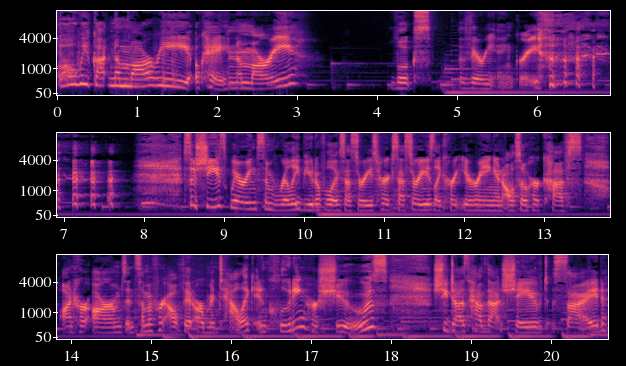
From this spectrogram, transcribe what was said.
Oh, we've got Namaari. Okay, Namaari looks very angry. So she's wearing some really beautiful accessories. Her accessories, like her earring and also her cuffs on her arms, and some of her outfit are metallic, including her shoes. She does have that shaved side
